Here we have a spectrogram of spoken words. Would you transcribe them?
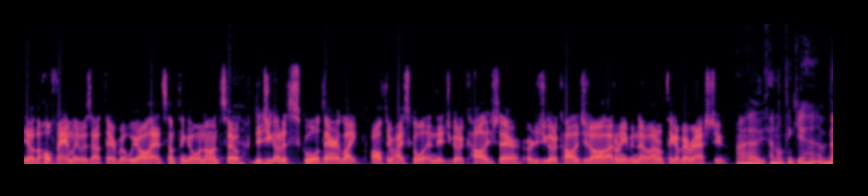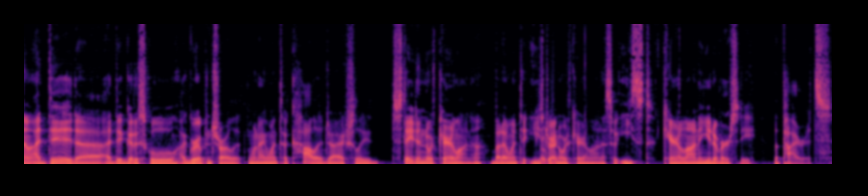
you know the whole family was out there, but we all had something going on. So, did you go to school there, like all through high school, and did you go to college there, or did you go to college at all? I don't even know. I don't think I've ever asked you. I I don't think you have. No, I did. Uh, I did go to school. I grew up in Charlotte. When I went to college, I actually stayed in North Carolina, but I went to Eastern Okay. North Carolina, so East Carolina University, the Pirates.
